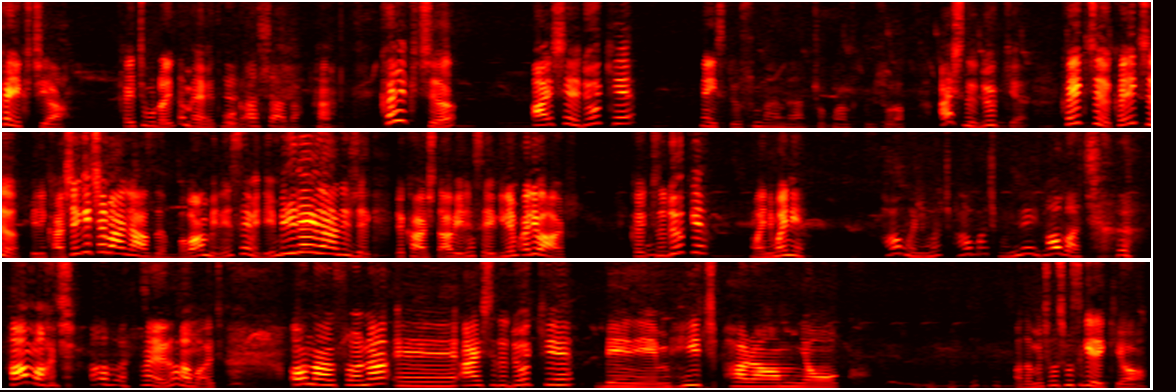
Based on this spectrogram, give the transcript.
Kayıkçıya. Kayıkçı buradaydı değil mi? Evet Evet, burada. aşağıda. Heh. Kayıkçı Ayşe'ye diyor ki ne istiyorsun benden? Çok mantıklı bir soru. Ayşe de diyor ki Kayıkçı, kayıkçı beni karşıya geçirmen lazım. Babam beni sevmediğim biriyle evlendirecek. Ve karşıda benim sevgilim Ali var. Kayıkçı diyor ki money money. How money much? How much money neydi? How much? How much? How much? Hayır amaç. Ondan sonra eee Ayşe de diyor ki benim hiç param yok. Adamın çalışması gerekiyor.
